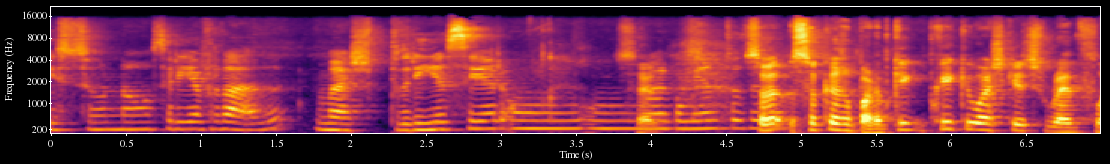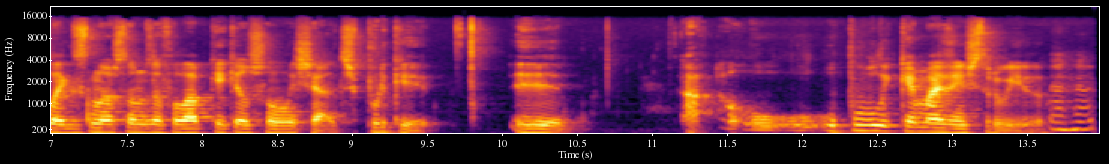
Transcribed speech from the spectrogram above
Isso não seria verdade, mas poderia ser um, um argumento de. Só, só que repara, porque, porque é que eu acho que estes red flags que nós estamos a falar, porque é que eles são lixados? Porque eh, ah, o, o público é mais instruído. Uhum.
